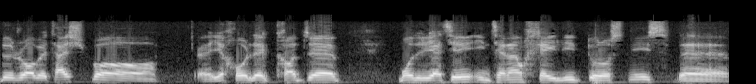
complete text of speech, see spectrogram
به رابطش با یه خورده کادر مدیریتی اینتر هم خیلی درست نیست. اه،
